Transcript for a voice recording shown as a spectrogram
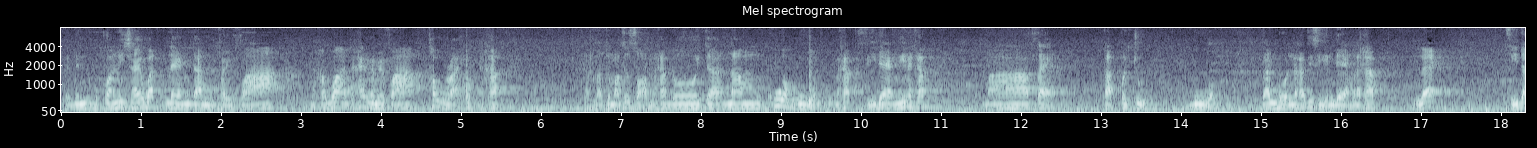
แต่เป็นอุปกรณ์ที่ใช้วัดแรงดันไฟฟ้านะครับว่าจะให้แรงดันไฟฟ้าเท่าไหร่นะครับ เราจะมาทดสอบนะครับ โดยจะนำขั้วบวกนะครับ สีแดงนี้นะครับ มาแตะกับประจุบวกด้านบนนะครับที่สีแดงๆนะครับ และสีด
